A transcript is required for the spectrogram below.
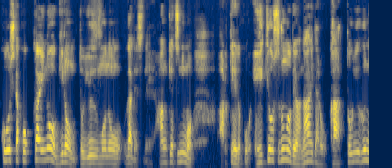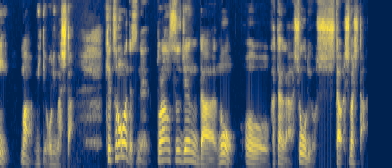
こうした国会の議論というものがですね、判決にもある程度こう影響するのではないだろうかというふうに、まあ見ておりました。結論はですね、トランスジェンダーの方が勝利をした、しました。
